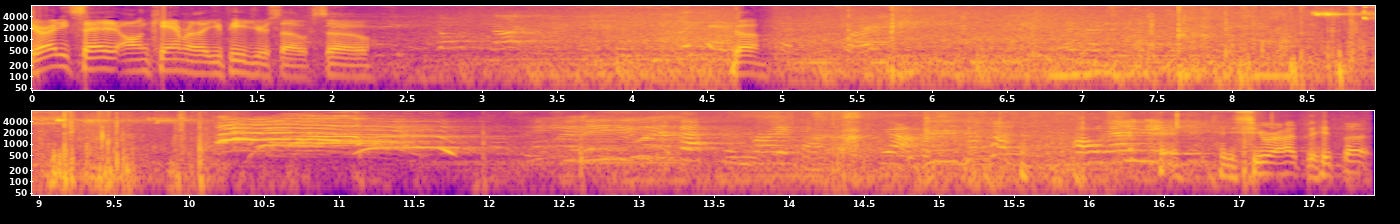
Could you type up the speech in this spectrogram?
You already said it on camera that you peed yourself, so go. You see where I had to hit that?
